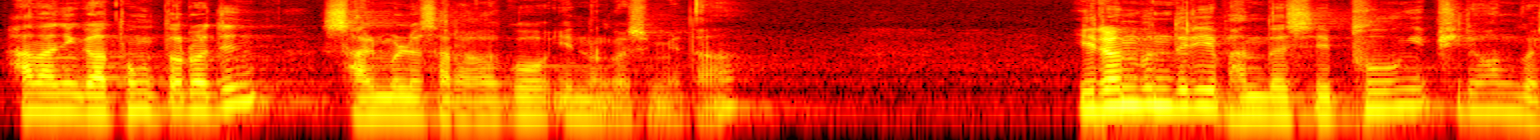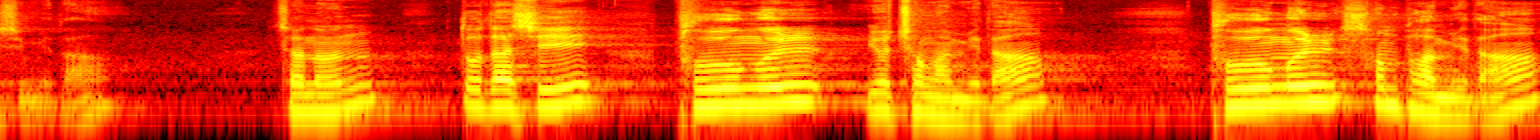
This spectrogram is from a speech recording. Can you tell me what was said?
하나님과 동떨어진 삶을 살아가고 있는 것입니다. 이런 분들이 반드시 부흥이 필요한 것입니다. 저는 또다시 부흥을 요청합니다. 부흥을 선포합니다.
